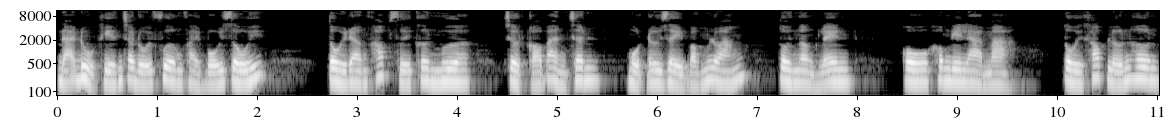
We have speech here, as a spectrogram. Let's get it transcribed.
đã đủ khiến cho đối phương phải bối rối. Tôi đang khóc dưới cơn mưa, chợt có bàn chân, một đôi giày bóng loáng. Tôi ngẩng lên. Cô không đi làm à? Tôi khóc lớn hơn.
